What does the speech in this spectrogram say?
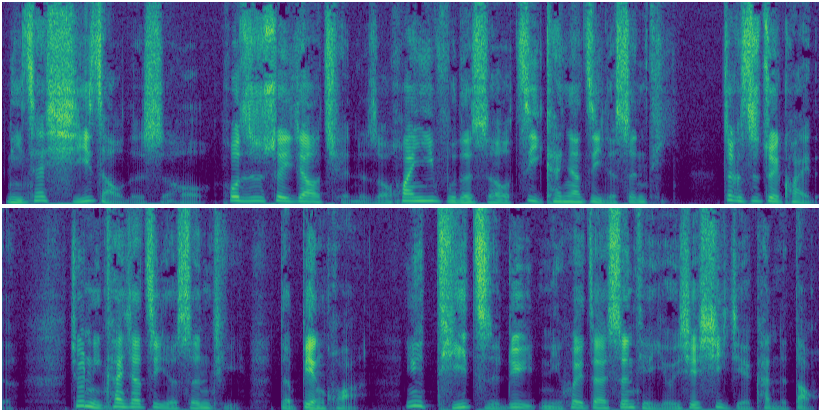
你在洗澡的时候，或者是睡觉前的时候，换衣服的时候，自己看一下自己的身体，这个是最快的。就你看一下自己的身体的变化，因为体脂率你会在身体有一些细节看得到，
